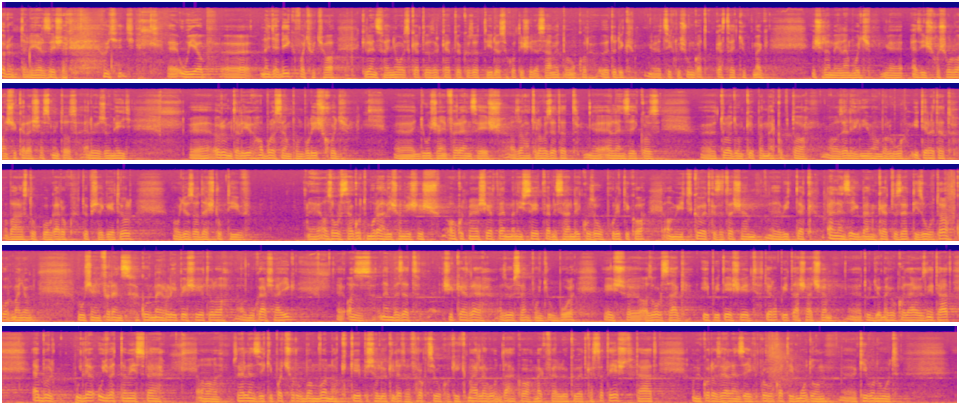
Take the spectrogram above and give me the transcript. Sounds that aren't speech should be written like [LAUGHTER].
Örömteli érzések, hogy egy újabb negyedik, vagy hogyha 98-2002 közötti időszakot is ide számítom, akkor ötödik ciklusunkat kezdhetjük meg, és remélem, hogy ez is hasonlóan sikeres lesz, mint az előző négy. Örömteli abból a szempontból is, hogy Gyurcsány Ferenc és az általa vezetett ellenzék az tulajdonképpen megkapta az elég nyilvánvaló ítéletet a választópolgárok többségétől, hogy az a destruktív az országot morálisan is és alkotmányos értelemben is szétverni szándékozó politika, amit következetesen vittek ellenzékben 2010 óta, kormányon Lúcsány Ferenc kormányra lépésétől a, a bukásáig, az nem vezet sikerre az ő szempontjukból, és az ország építését, gyarapítását sem tudja megakadályozni. Tehát ebből úgy, úgy vettem észre, az ellenzéki padsorokban vannak képviselők, illetve frakciók, akik már levonták a megfelelő következtetést. Tehát amikor az ellenzék provokatív módon kivonult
